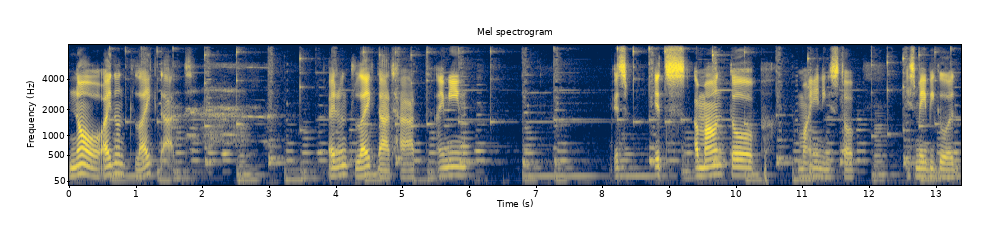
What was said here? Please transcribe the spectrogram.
No, I don't like that. I don't like that hat. I mean, its its amount of mining stuff is maybe good.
